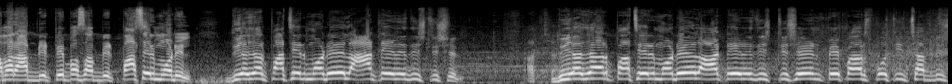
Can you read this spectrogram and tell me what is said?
আবার আপডেট পেপাস আপডেট পাঁচের মডেল দুই হাজার পাঁচের মডেল আটের রেজিস্ট্রেশন দুই হাজার পাঁচের মডেল আটের রেজিস্ট্রেশন পেপার পঁচিশ ছাব্বিশ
